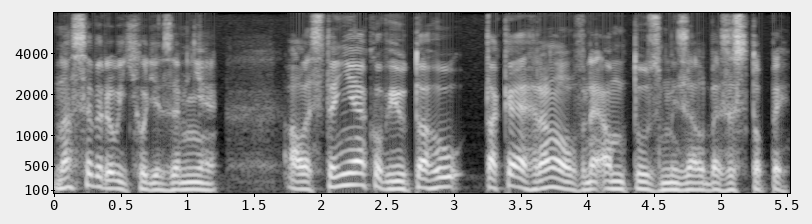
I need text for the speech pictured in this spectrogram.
na severovýchodě země. Ale stejně jako v Utahu, také hranol v Neamtu zmizel bez stopy.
